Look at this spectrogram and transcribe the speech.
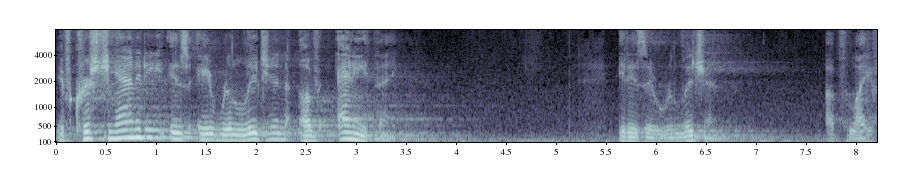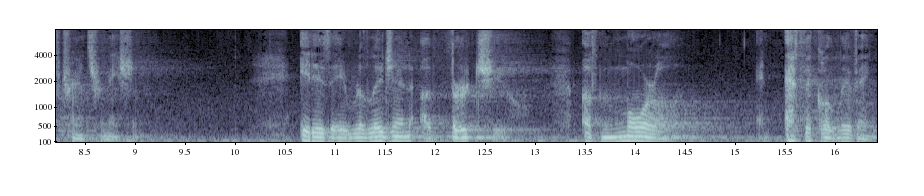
If Christianity is a religion of anything, it is a religion of life transformation. It is a religion of virtue, of moral and ethical living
